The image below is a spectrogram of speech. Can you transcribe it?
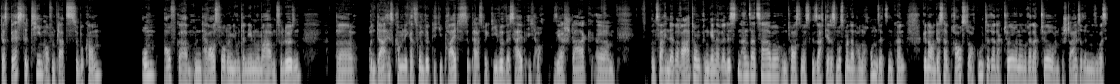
das beste Team auf den Platz zu bekommen, um Aufgaben und Herausforderungen, die Unternehmen nun mal haben, zu lösen. Äh, und da ist Kommunikation wirklich die breiteste Perspektive, weshalb ich auch sehr stark, ähm, und zwar in der Beratung, einen Generalistenansatz habe. Und Thorsten, du hast gesagt, ja, das muss man dann auch noch umsetzen können. Genau, und deshalb brauchst du auch gute Redakteurinnen und Redakteure und Gestalterinnen und sowas,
